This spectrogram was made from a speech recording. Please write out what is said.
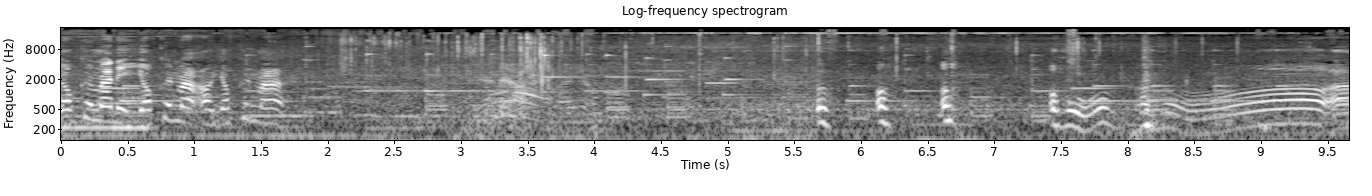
ยกขึ้นมาดิ ยกขึ้นมา เอายกขึ้นมาเดี๋ยวเออโอ้โอ้โอ้โห โอ้โหเอา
